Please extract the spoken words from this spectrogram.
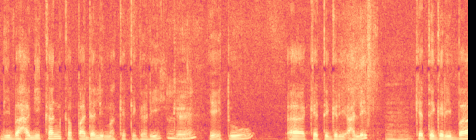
dibahagikan kepada lima kategori okay. iaitu uh, kategori alif, uh-huh. kategori ba,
